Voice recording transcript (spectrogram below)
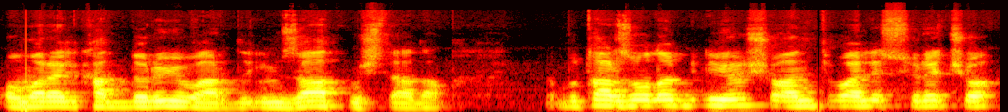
Omar El Kaddaroui vardı. İmza atmıştı adam. Bu tarz olabiliyor. Şu an itibariyle süreç o.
